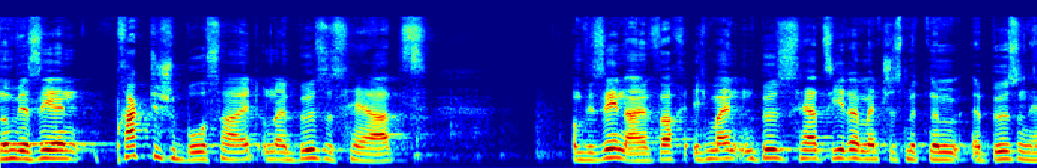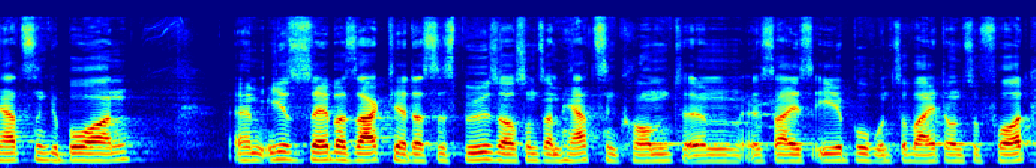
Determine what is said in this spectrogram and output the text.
nun, wir sehen praktische Bosheit und ein böses Herz. Und wir sehen einfach, ich meine, ein böses Herz, jeder Mensch ist mit einem bösen Herzen geboren. Ähm, Jesus selber sagt ja, dass das Böse aus unserem Herzen kommt, ähm, sei es Ehebruch und so weiter und so fort.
